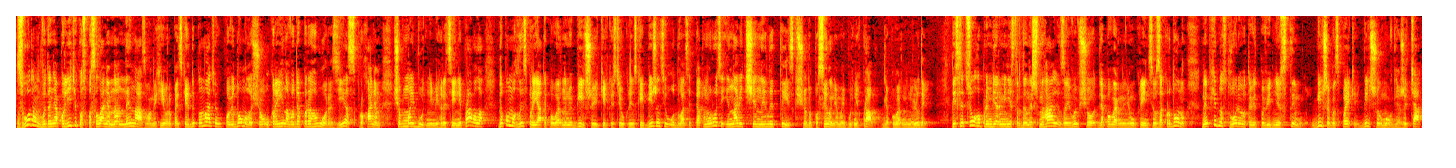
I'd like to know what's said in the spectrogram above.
Згодом видання Політіко з посиланням на неназваних європейських дипломатів повідомило, що Україна веде переговори з ЄС з проханням, щоб майбутні міграційні правила допомогли сприяти поверненню більшої кількості українських біженців у 2025 році і навіть чинили тиск щодо посилення майбутніх прав для повернення людей. Після цього прем'єр-міністр Денис Шмигаль заявив, що для повернення українців за кордону необхідно створювати відповідні стимули: більше безпеки, більше умов для життя,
